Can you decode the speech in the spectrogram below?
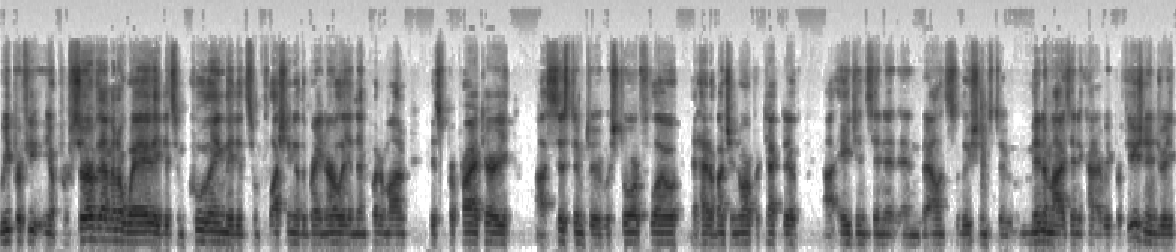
reperfuse, you know, preserve them in a way. They did some cooling, they did some flushing of the brain early, and then put them on this proprietary uh, system to restore flow that had a bunch of neuroprotective uh, agents in it and balanced solutions to minimize any kind of reperfusion injury.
